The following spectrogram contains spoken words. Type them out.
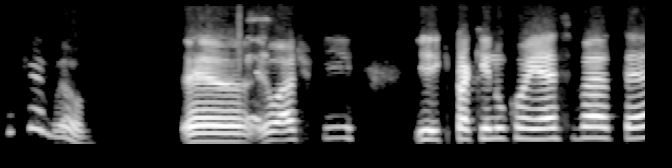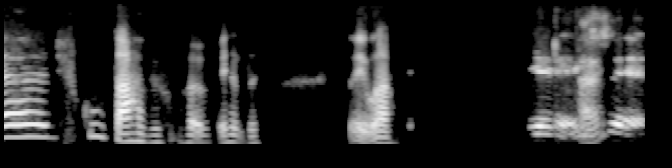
porque meu, é, eu acho que e para quem não conhece vai até dificultar viu, a venda, sei lá. é, isso é.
